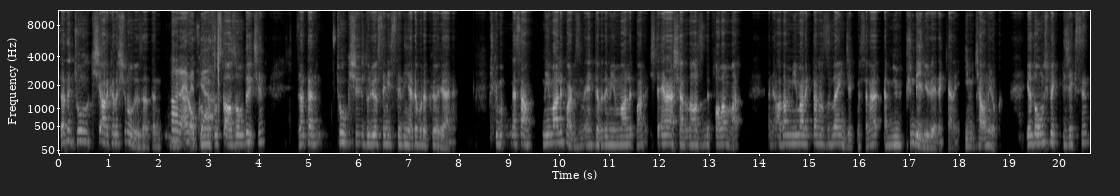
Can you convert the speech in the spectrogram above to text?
zaten çoğu kişi arkadaşın oluyor zaten. Doğru, Yani evet okul ya. nüfusu az olduğu için zaten çoğu kişi duruyor seni istediğin yere bırakıyor yani. Çünkü mesela mimarlık var bizim en tepede mimarlık var. İşte en aşağıda da hazırlık falan var. Hani adam mimarlıktan hazırlığa inecek mesela. Yani mümkün değil yürüyerek yani imkanı yok. Ya dolmuş bekleyeceksin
